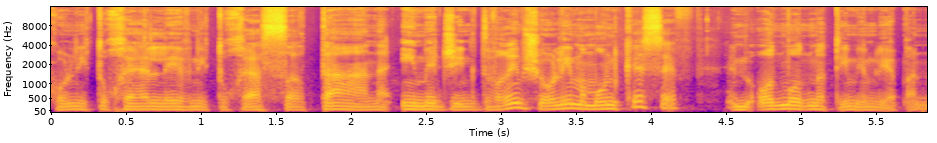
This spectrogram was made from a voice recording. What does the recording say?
כל ניתוחי הלב, ניתוחי הסרטן, ה imaging, דברים שעולים המון כסף, הם מאוד מאוד מתאימים ליפן.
